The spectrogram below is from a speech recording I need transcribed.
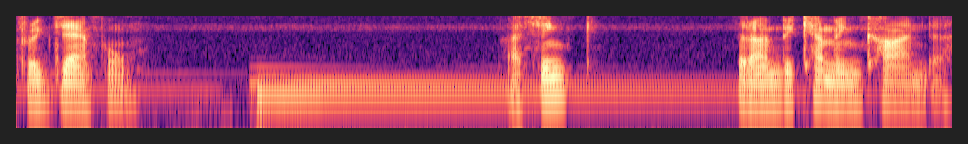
For example, I think that I'm becoming kinder.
